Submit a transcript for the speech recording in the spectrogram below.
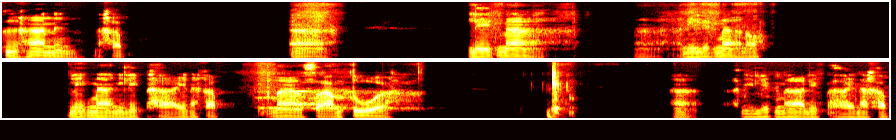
คือห้าหนึ่งนะครับ อ่า เลขหน้า อ่า อันนี้เลขหน้าเนาะ เลขหน้านี่เลขท้ายนะครับ หน้าสามตัว อ่าอันนี้เลขหน้าเลขท้ายนะครับ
